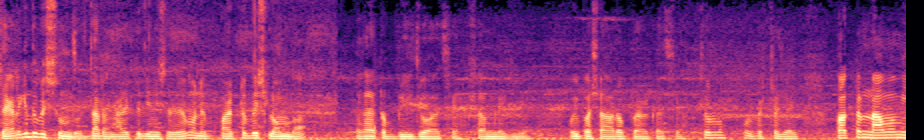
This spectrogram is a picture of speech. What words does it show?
জায়গাটা কিন্তু বেশ সুন্দর দাঁড়ান আরেকটা জিনিস আছে মানে পার্কটা বেশ লম্বা এখানে একটা ব্রিজও আছে সামনে গিয়ে ওই পাশে আরও পার্ক আছে চলো ওই পাশটা যাই পার্কটার নাম আমি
